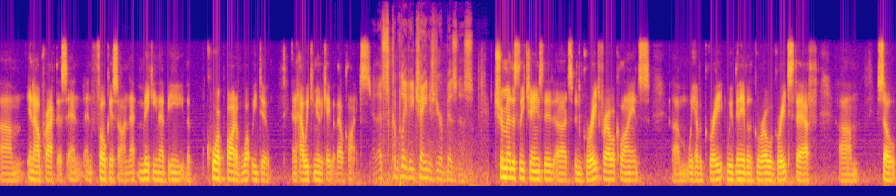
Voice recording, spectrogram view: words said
um, in our practice and and focus on that, making that be the core part of what we do and how we communicate with our clients. Yeah, that's completely changed your business tremendously changed it. Uh, it's been great for our clients. Um, we have a great. We've been able to grow a great staff. Um, so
